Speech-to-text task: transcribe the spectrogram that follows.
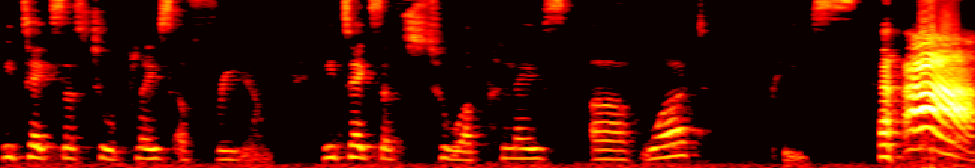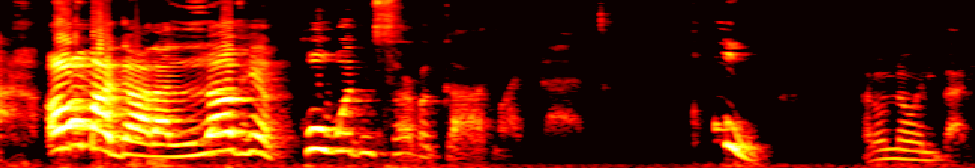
He takes us to a place of freedom. He takes us to a place of what? Peace. oh my God, I love him. Who wouldn't serve a God like that? Who? I don't know anybody.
